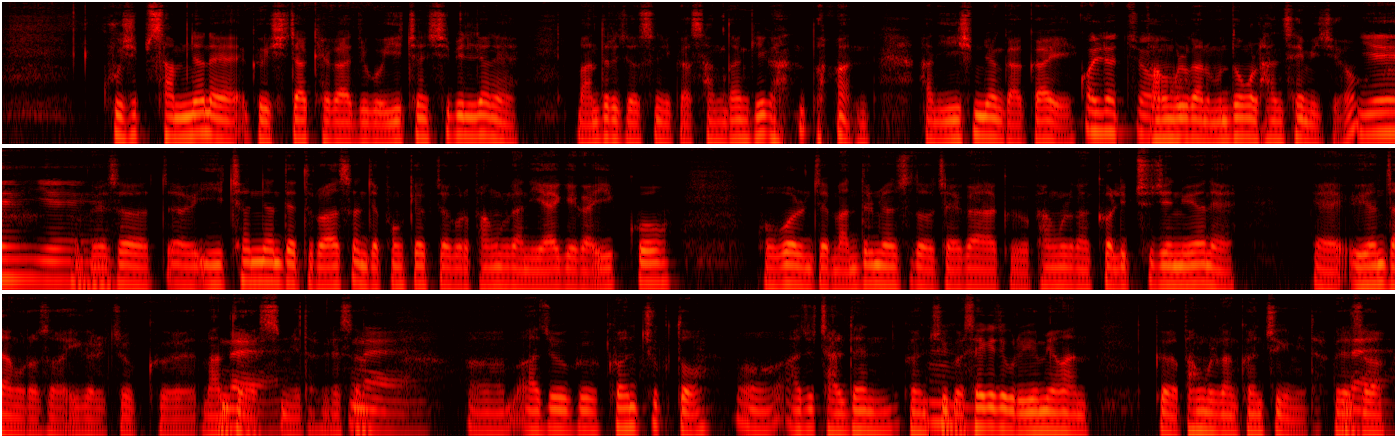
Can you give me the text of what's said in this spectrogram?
93년에 그 시작해가지고 2011년에 만들어졌으니까 상당 기간 동안 한 20년 가까이 걸렸죠. 박물관 운동을 한 셈이죠. 예, 예. 그래서 저 2000년대 들어와서 이제 본격적으로 박물관 이야기가 있고 그걸 이제 만들면서도 제가 그 박물관 건립 추진 위원회 의 위원장으로서 이걸 쭉그 만들었습니다. 네. 그래서 네. 어, 아주 그 건축도 어, 아주 잘 된 건축이고 음. 세계적으로 유명한 그 박물관 건축입니다. 그래서 네.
